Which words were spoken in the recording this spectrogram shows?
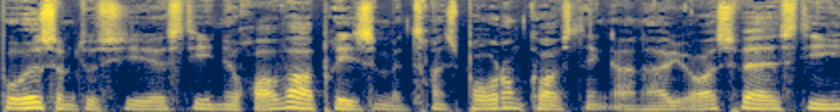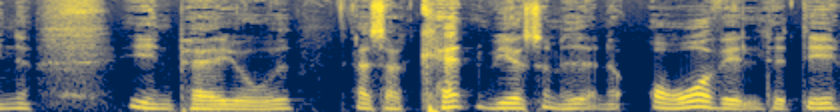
både, som du siger, stigende råvarepriser, men transportomkostningerne har jo også været stigende i en periode. Altså kan virksomhederne overvælde det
